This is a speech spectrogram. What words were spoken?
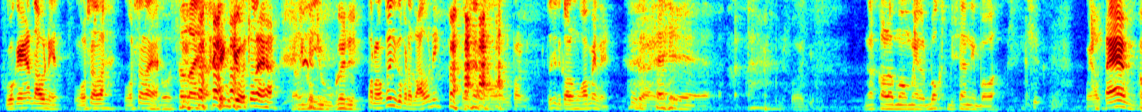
Gue kayaknya tahu nih. Nggak usah lah, nggak usah lah ya. Gak usah lah ya. Nggak usah lah ya. Kayaknya gua juga deh Penonton juga pernah tahu nih. Nggak nonton. Terus di kolom komen ya. Ya. Iya. nggak kalau mau mailbox bisa nih bawah Meltem.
